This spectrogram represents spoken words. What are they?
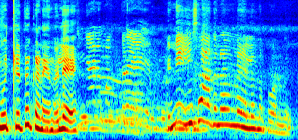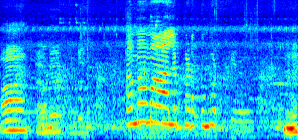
മുറ്റത്ത് കണയുന്നു അല്ലേ പിന്നെ ഈ സാധനം മേലൊന്ന് പോന്ന്. ഉം.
